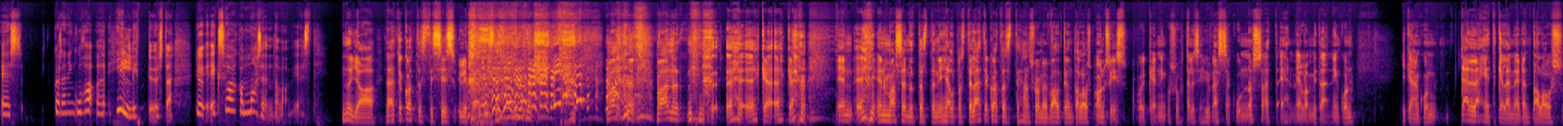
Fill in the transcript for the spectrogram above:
edes pikkasen niin kuin hillittyä sitä. Niin eikö se ole aika masentava viesti? No jaa, lähtökohtaisesti siis ylipäätänsä. mä, mä annan, ehkä, ehkä en, en masennu tästä niin helposti. Lähtökohtaisestihan Suomen valtion talous on siis oikein niin kuin suhteellisen hyvässä kunnossa, että eihän meillä ole mitään niin kuin, ikään kuin tällä hetkellä meidän talous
